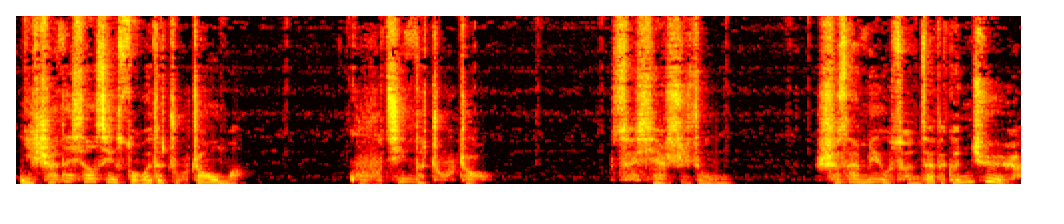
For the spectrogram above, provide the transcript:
你真的相信所谓的诅咒吗？古今的诅咒，在现实中。实在没有存在的根据啊！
